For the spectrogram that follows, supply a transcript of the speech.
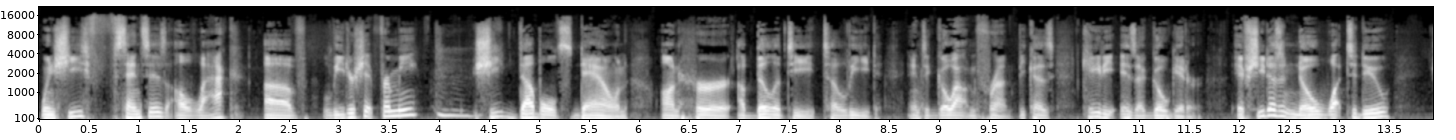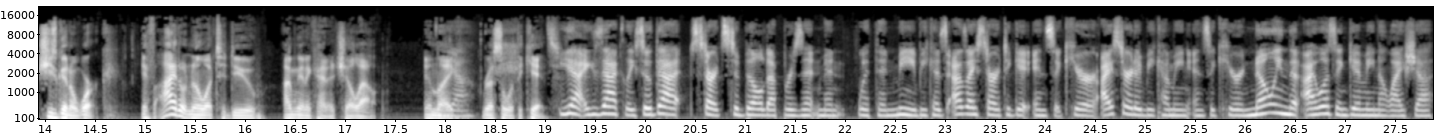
when she f- senses a lack of leadership from me mm-hmm. she doubles down on her ability to lead and to go out in front because katie is a go-getter if she doesn't know what to do she's going to work if i don't know what to do i'm going to kind of chill out and like Yeah. wrestle with the kids Yeah, exactly. So that starts to build up resentment within me because as I start to get insecure, I started becoming insecure knowing that I wasn't giving Elisha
